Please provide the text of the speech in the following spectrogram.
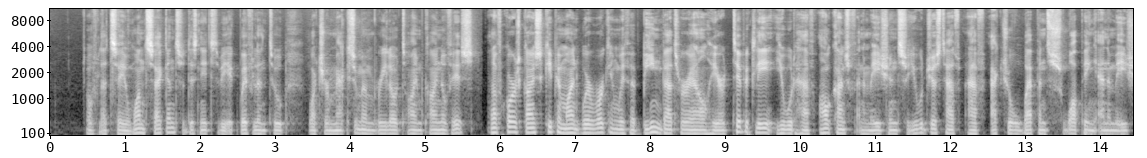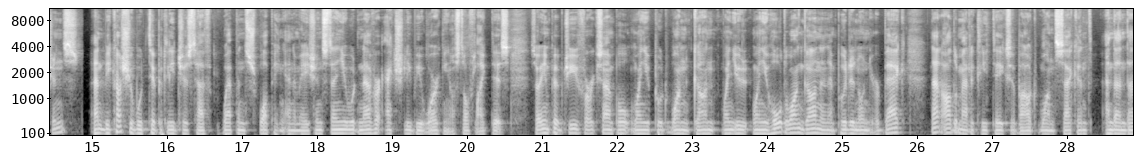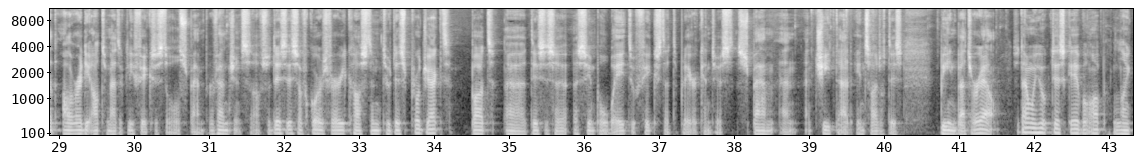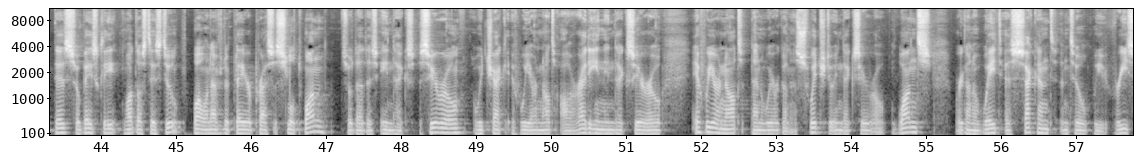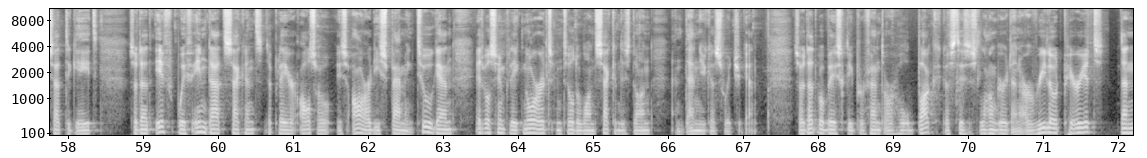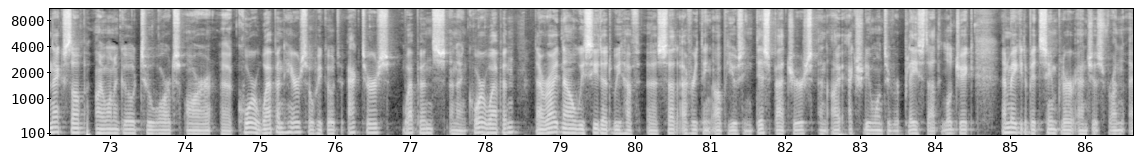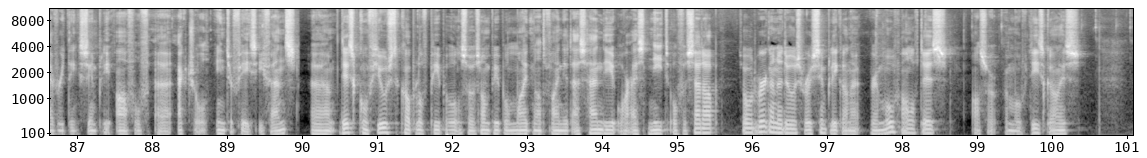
of let's say one second. So this needs to be equivalent to what your maximum reload time kind of is. And of course, guys, keep in mind, we're working with a bean battle here. Typically, you would have all kinds of animations. So you would just have, have actual weapon swapping animations. And because you would typically just have weapon swapping animations, then you would never actually be working on stuff like this. So in PUBG, for example, when you put one gun, when you when you hold one gun and then put it on your back, that automatically takes about one second. And then that already automatically fixes the whole spam prevention stuff. So this is, of course, very custom to this project. But uh, this is a, a, simple way to fix that the player can just spam and, and cheat that inside of this Bean Battle Royale. So then we hook this cable up like this. So basically, what does this do? Well, whenever the player presses slot 1, so that is index 0, we check if we are not already in index 0. If we are not, then we're going to switch to index 0 once. We're going to wait a second until we reset the gate. So that if within that second the player also is already spamming 2 again, it will simply ignore it until the 1 second is done and then you can switch again. So that will basically prevent our whole bug because this is longer than our reload period then next up, I want to go towards our uh, core weapon here. So we go to actors, weapons, and then core weapon. Then right now we see that we have uh, set everything up using dispatchers. And I actually want to replace that logic and make it a bit simpler and just run everything simply off of uh, actual interface events. Um, this confused a couple of people. So some people might not find it as handy or as neat of a setup. So what we're going to do is we're simply going to remove all of this. Also remove these guys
